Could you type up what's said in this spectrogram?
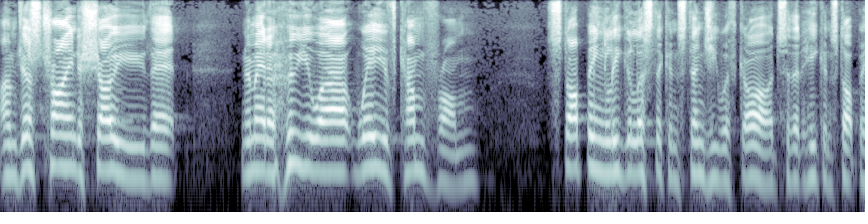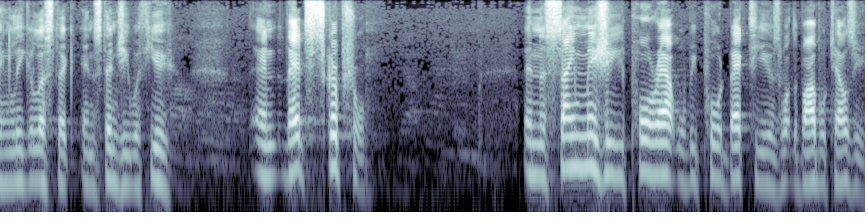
I'm just trying to show you that no matter who you are, where you've come from, Stop being legalistic and stingy with God so that He can stop being legalistic and stingy with you. And that's scriptural. In the same measure you pour out will be poured back to you, is what the Bible tells you.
